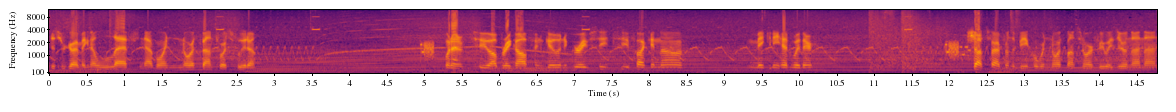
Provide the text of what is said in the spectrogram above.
Disregard making a left, now going northbound towards Toledo. 192, I'll break off and go into grave seat, see if I can uh, make any headway there. Shots fired from the vehicle. We're northbound Sonora Freeway 099.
